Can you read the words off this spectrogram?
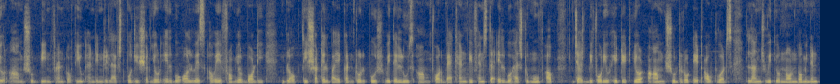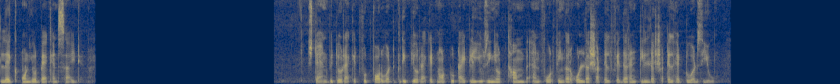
Your arm should be in front of you and in relaxed position. Your elbow always away from your body. Block the shuttle by a control push with a loose arm. For backhand defense, the elbow has to move up just before you hit it. Your arm should rotate outwards. Lunge with your non-dominant leg on your backhand side. Stand with your racket foot forward. Grip your racket not too tightly. Using your thumb and forefinger, hold the shuttle feather and tilt the shuttle head towards you.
